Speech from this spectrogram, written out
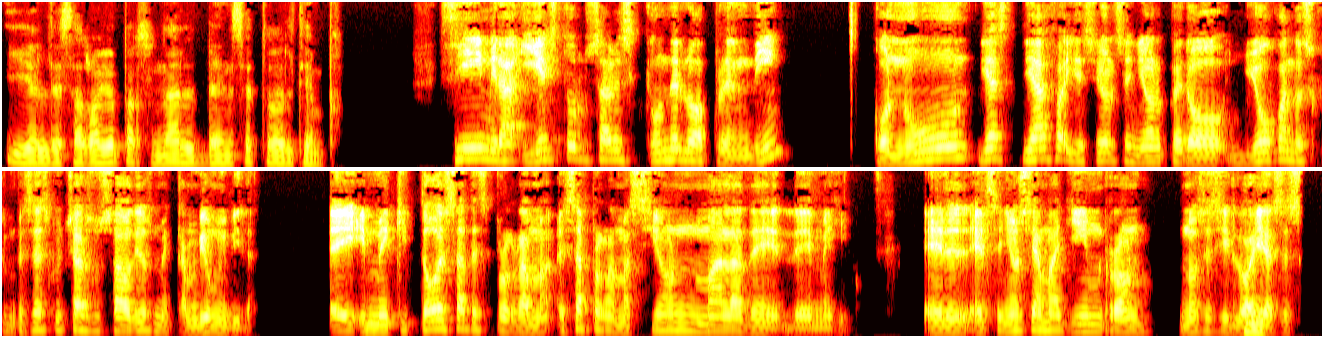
y el desarrollo personal vence todo el tiempo. sí, mira, y esto, ¿sabes dónde lo aprendí? Con un, ya, ya falleció el señor, pero yo cuando empecé a escuchar sus audios me cambió mi vida. eh, y me quitó esa desprograma, esa programación mala de, de México. El, el señor se llama Jim Ron, no sé si lo Mm, hayas escuchado.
